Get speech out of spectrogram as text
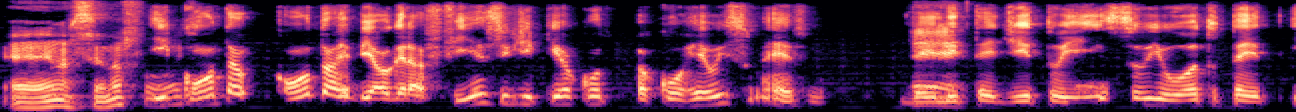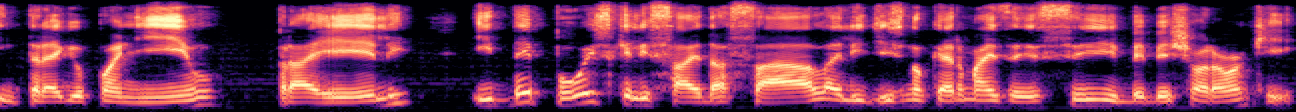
É, uma cena E forte. conta, conta as biografias de que oco- ocorreu isso mesmo. Dele É. ter dito isso e o outro ter entregue o paninho pra ele. E depois que ele sai da sala, ele diz: Não quero mais esse bebê chorão aqui.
